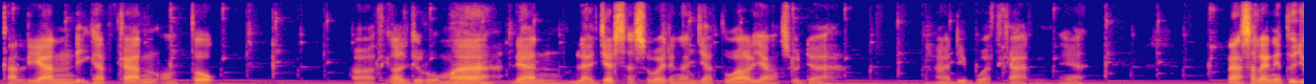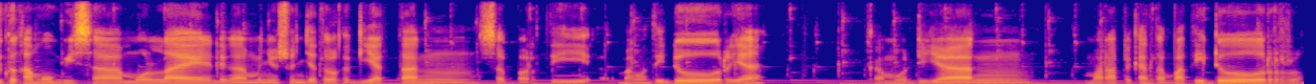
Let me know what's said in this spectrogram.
kalian diingatkan untuk uh, tinggal di rumah dan belajar sesuai dengan jadwal yang sudah uh, dibuatkan ya. Nah, selain itu juga kamu bisa mulai dengan menyusun jadwal kegiatan seperti bangun tidur ya. Kemudian merapikan tempat tidur,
